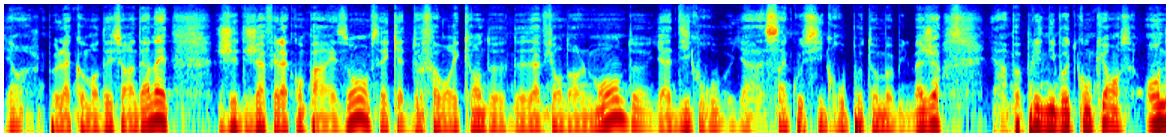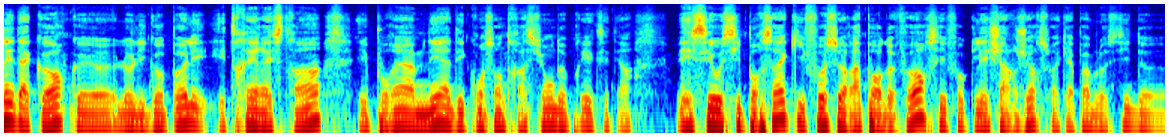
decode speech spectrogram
je peux la commander sur Internet. J'ai déjà fait la comparaison. Vous savez qu'il y a deux fabricants d'avions dans le monde. Il y a cinq ou six groupes automobiles majeurs. Il y a un peu plus de niveau de concurrence. On est d'accord que l'oligopole est, très restreint et pourrait amener à des concentrations de prix, etc. Et c'est aussi pour ça qu'il faut ce rapport de force. Il faut que les chargeurs soient capables aussi de.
